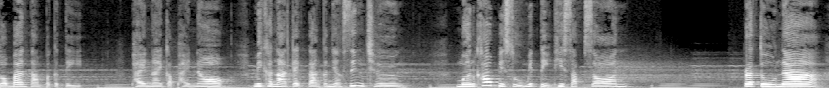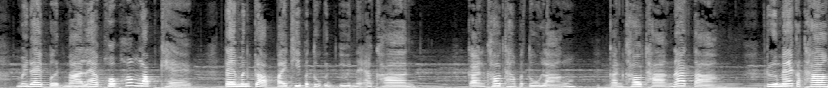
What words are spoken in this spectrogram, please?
ตัวบ้านตามปกติ ภายในกับภายนอก มีขนาดแตกต่างกันอย่างสิ้นเชิง เหมือนเข้าไปสู่มิติที่ซับซ้อน ประตูหน้าไม่ได้เปิดมาแล้วพบห้องรับแขกแต่มันกลับไปที่ประตูอื่นๆในอาคาร การเข้าทางประตูหลัง การเข้าทางหน้าต่าง หรือแม้กระทั่ง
